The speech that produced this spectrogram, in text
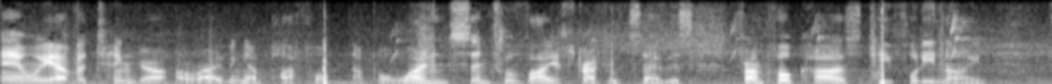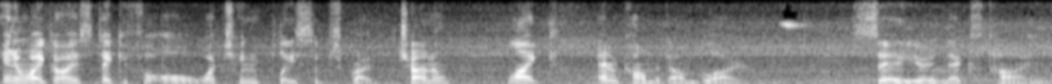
And we have a Tenga arriving at platform number one, Central via Strathfield service, front four cars T49. Anyway guys, thank you for all watching, please subscribe to the channel, like and comment down below. See you next time.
